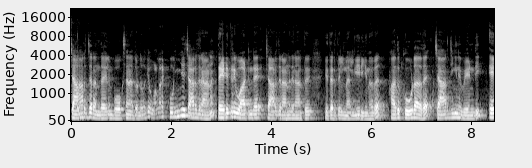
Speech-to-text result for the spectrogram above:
charger എന്തായാലും ബോക്സിനകത്തുണ്ട് നോക്കിയാൽ വളരെ കുഞ്ഞ് ചാർജറാണ് തേർട്ടി ത്രീ വാട്ടിന്റെ ചാർജറാണ് ഇതിനകത്ത് ഇത്തരത്തിൽ നൽകിയിരിക്കുന്നത്. അത് കൂടാതെ ചാർജിങ്ങിന് വേണ്ടി എ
